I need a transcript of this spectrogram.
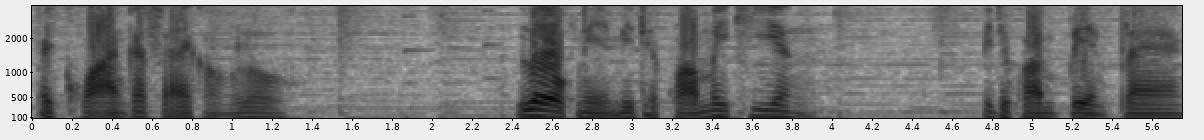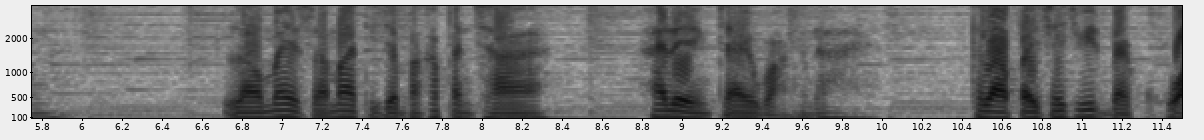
ไปขวางกระแสของโลก โลกนี่มีแต่ความไม่เที่ยง มีแต่ความเปลี่ยนแปลง เราไม่สามารถที่จะบังคับบัญชาให้เรงใจหวังได้ ถ้าเราไปใช้ชีวิตแบบขว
